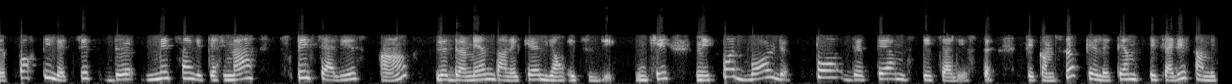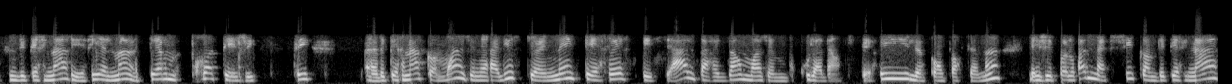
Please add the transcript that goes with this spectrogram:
de porter le titre de médecin vétérinaire spécialiste en le domaine dans lequel ils ont étudié. Mais pas de board, pas de terme spécialiste. C'est comme ça que le terme spécialiste en médecine vétérinaire est réellement un terme protégé. un vétérinaire comme moi, un généraliste qui a un intérêt spécial, par exemple, moi j'aime beaucoup la dentisterie, le comportement, mais j'ai pas le droit de m'afficher comme vétérinaire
